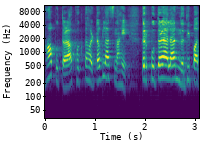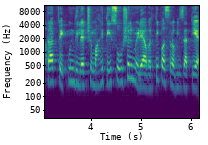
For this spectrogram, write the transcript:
हा पुतळा फक्त हटवलाच नाही तर पुतळ्याला नदीपात्रात फेकून दिल्याची माहिती सोशल मीडियावरती पसरवली जाते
